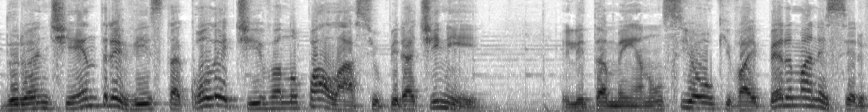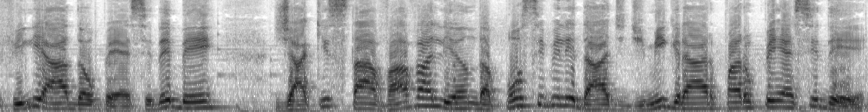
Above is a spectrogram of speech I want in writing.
durante entrevista coletiva no Palácio Piratini. Ele também anunciou que vai permanecer filiado ao PSDB, já que estava avaliando a possibilidade de migrar para o PSD.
